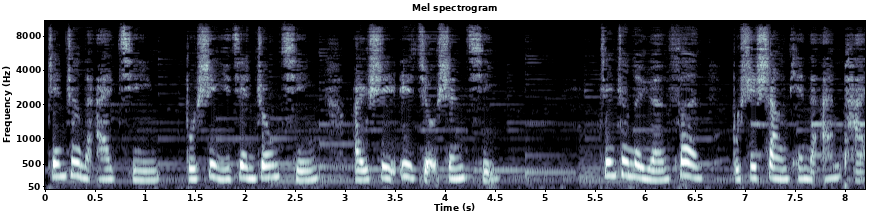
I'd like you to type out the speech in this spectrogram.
真正的爱情不是一见钟情，而是日久生情。真正的缘分不是上天的安排，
